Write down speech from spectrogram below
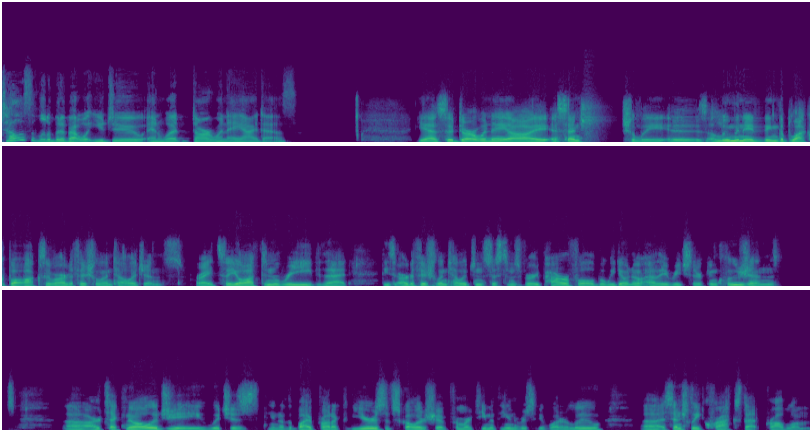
tell us a little bit about what you do and what Darwin AI does. Yeah, so Darwin AI essentially is illuminating the black box of artificial intelligence, right? So you'll often read that these artificial intelligence systems are very powerful, but we don't know how they reach their conclusions. Uh, our technology, which is you know the byproduct of years of scholarship from our team at the University of Waterloo, uh, essentially cracks that problem.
